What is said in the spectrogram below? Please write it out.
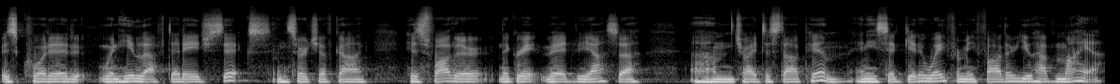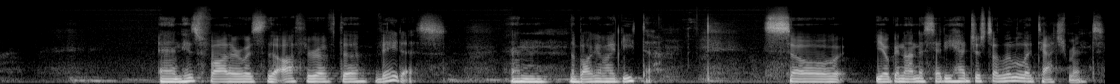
is quoted when he left at age six in search of God. His father, the great Ved Vyasa, um, tried to stop him, and he said, Get away from me, father, you have Maya. And his father was the author of the Vedas and the Bhagavad Gita. So Yogananda said he had just a little attachment.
